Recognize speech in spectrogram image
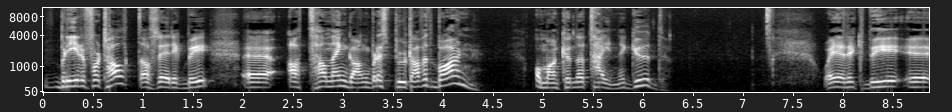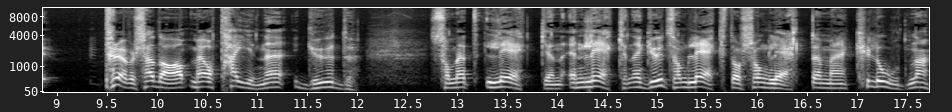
blir fortalt, altså Erik Bye, eh, at han en gang ble spurt av et barn om han kunne tegne Gud. Og Erik Bye eh, prøver seg da med å tegne Gud som leken, en lekende gud som lekte og sjonglerte med klodene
